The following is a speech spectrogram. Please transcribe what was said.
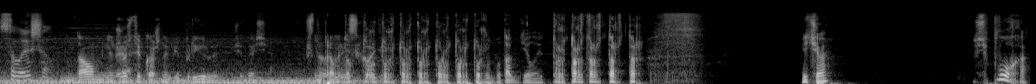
Слышал? Да, у меня джойстик аж вибрирует. Нифига себе. Что прям так происходит? тур тур тур тур тур тур тур вот так делает. Тур тур тур тур тур. И чё? Все плохо.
